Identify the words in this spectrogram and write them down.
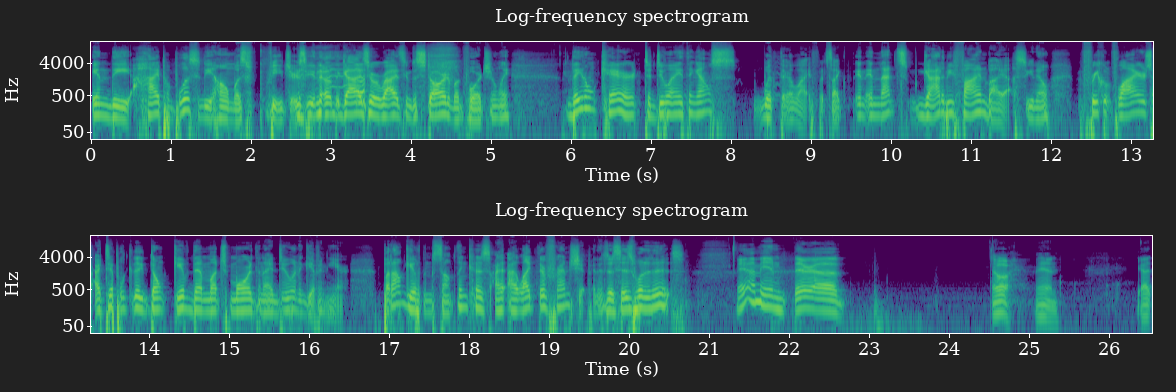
in the high publicity homeless features, you know, the guys who are rising to stardom, unfortunately, they don't care to do anything else with their life. It's like, and, and that's got to be fine by us, you know. Frequent flyers, I typically don't give them much more than I do in a given year. But I'll give them something because I, I like their friendship, and it just is what it is. Yeah, I mean, they're uh Oh, man. Got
